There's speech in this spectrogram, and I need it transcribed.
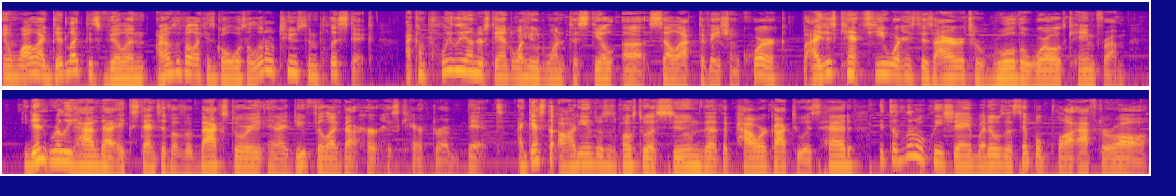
And while I did like this villain, I also felt like his goal was a little too simplistic. I completely understand why he would want to steal a cell activation quirk, but I just can't see where his desire to rule the world came from. He didn't really have that extensive of a backstory and I do feel like that hurt his character a bit. I guess the audience was supposed to assume that the power got to his head. It's a little cliche but it was a simple plot after all.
